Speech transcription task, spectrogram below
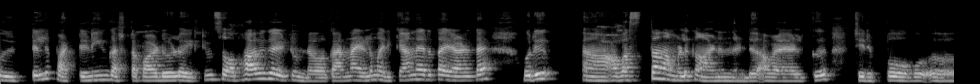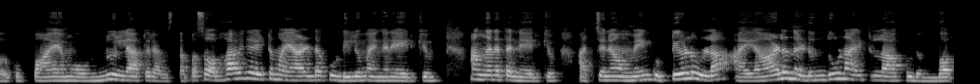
വീട്ടിൽ പട്ടിണിയും കഷ്ടപ്പാടുകളും ആയിരിക്കും സ്വാഭാവികമായിട്ടും ഉണ്ടാവുക. കാരണം അയാൾ മരിക്കാൻ നേരത്ത് അയാളുടെ ഒരു അവസ്ഥ നമ്മൾ കാണുന്നുണ്ട്. അയാൾക്ക് ചെരുപ്പോ കുപ്പായമോ ഒന്നും ഇല്ലാത്തൊരവസ്ഥ അപ്പൊ സ്വാഭാവികമായിട്ടും അയാളുടെ കുടിലും എങ്ങനെയായിരിക്കും? അങ്ങനെ തന്നെ ആയിരിക്കും അച്ഛനും അമ്മയും കുട്ടികളും ഉള്ള അയാൾ നെടുന്തൂണായിട്ടുള്ള ആ കുടുംബം.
